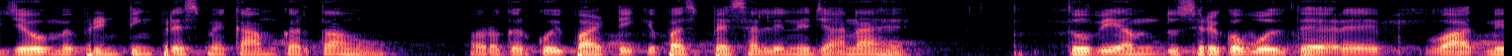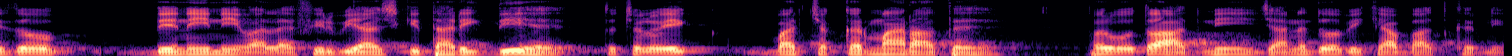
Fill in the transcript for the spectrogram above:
जब मैं प्रिंटिंग प्रेस में काम करता हूँ और अगर कोई पार्टी के पास पैसा लेने जाना है तो भी हम दूसरे को बोलते हैं, अरे, वो आदमी तो देने ही नहीं वाला है, फिर भी आज की तारीख दी है तो चलो एक बार चक्कर मार आते हैं। पर वो तो आदमी, जाने दो अभी क्या बात करनी।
